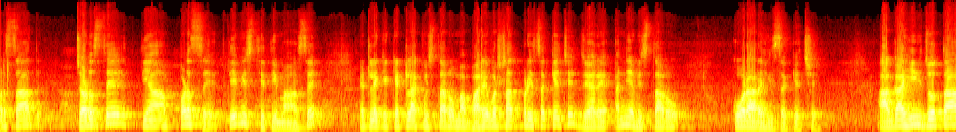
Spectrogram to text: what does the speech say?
વરસાદ ચડશે, ત્યાં પડશે તેવી સ્થિતિમાં હશે. એટલે કે કેટલાક વિસ્તારોમાં ભારે વરસાદ પડી શકે છે, જ્યારે અન્ય વિસ્તારો કોરા રહી શકે છે. આગાહી જોતા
